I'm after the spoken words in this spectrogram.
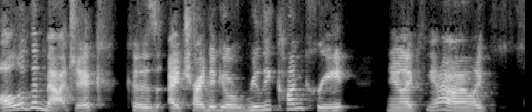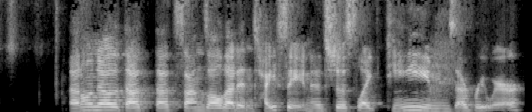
all of the magic because i tried to go really concrete and you're like yeah like i don't know that that, that sounds all that enticing it's just like teams everywhere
